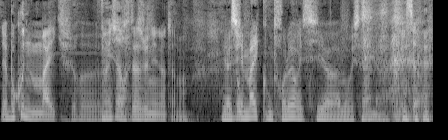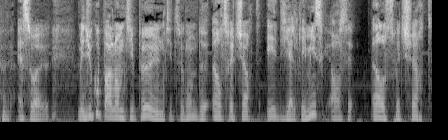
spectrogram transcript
Il y a beaucoup de Mike sur euh, Oui, aux. États-Unis notamment. Il y a aussi Donc- Mike Controller ici euh, à Bruxelles. C'est vrai. SOAE. Mais du coup, parlons un petit peu, une petite seconde, de Earl Sweatshirt et The Alchemist. Earl, Earl Sweatshirt,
